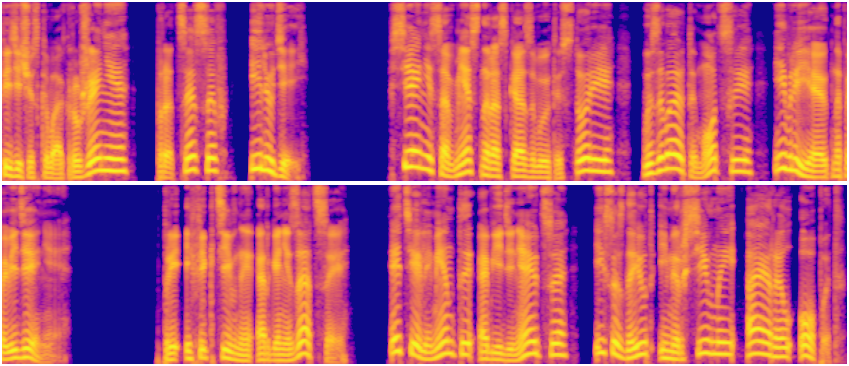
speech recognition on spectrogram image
физического окружения, процессов и людей. Все они совместно рассказывают истории, вызывают эмоции и влияют на поведение. При эффективной организации эти элементы объединяются и создают иммерсивный ARL-опыт,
